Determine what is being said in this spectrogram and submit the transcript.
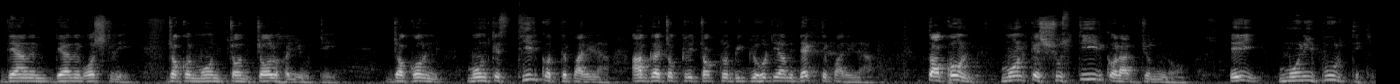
দেয়ানে দেয়ানে বসলে যখন মন চঞ্চল হয়ে ওঠে, যখন মনকে স্থির করতে পারি না, আগ্রাচক্রের চক্র বিগ্রহটি আমি দেখতে পারি না, তখন মনকে সুস্থির করার জন্য এই মণিপুর থেকে।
